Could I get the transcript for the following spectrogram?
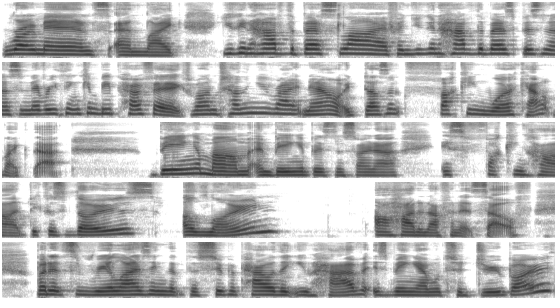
romance and like you can have the best life and you can have the best business and everything can be perfect. Well, I'm telling you right now, it doesn't fucking work out like that. Being a mum and being a business owner is fucking hard because those alone are hard enough in itself. But it's realizing that the superpower that you have is being able to do both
